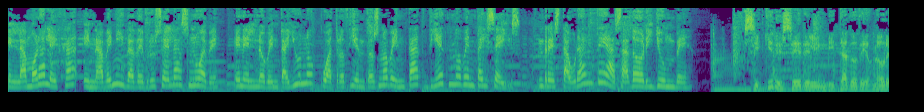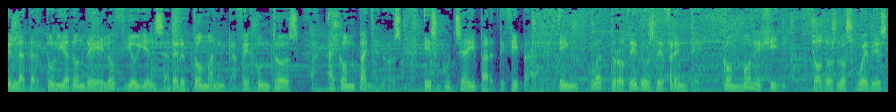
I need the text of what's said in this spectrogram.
en La Moraleja, en Avenida de Bruselas 9, en el 91 490 1096. Restaurante Asador y Yumbe. Si quieres ser el invitado de honor en la tertulia donde el ocio y el saber toman café juntos, acompáñanos, escucha y participa en Cuatro Dedos de Frente con Mone Gil, todos los jueves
